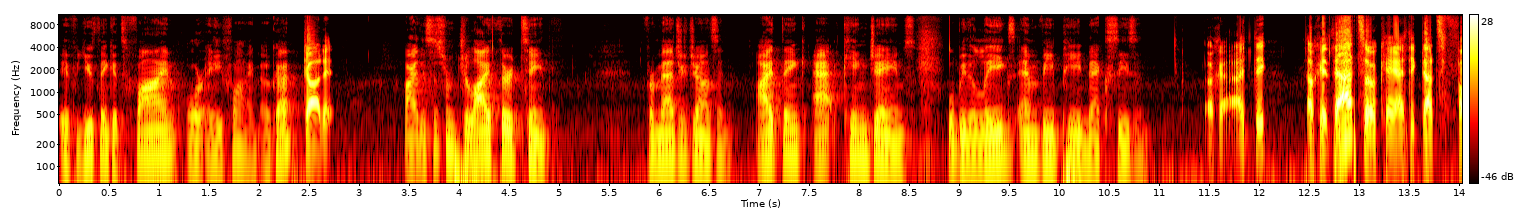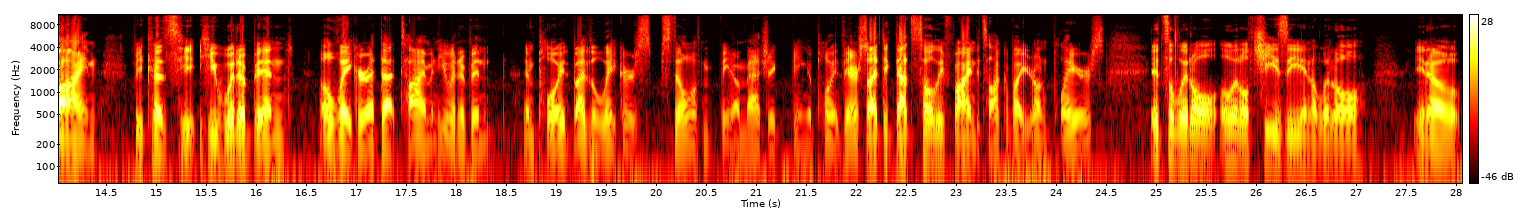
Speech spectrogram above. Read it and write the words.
if you think it's fine or a fine. Okay. Got it. All right, this is from July 13th from Magic Johnson. I think at King James will be the league's MVP next season. Okay, I think okay, that's okay. I think that's fine because he he would have been a Laker at that time, and he would have been employed by the Lakers still with you know Magic being employed there. So I think that's totally fine to talk about your own players. It's a little a little cheesy and a little you know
